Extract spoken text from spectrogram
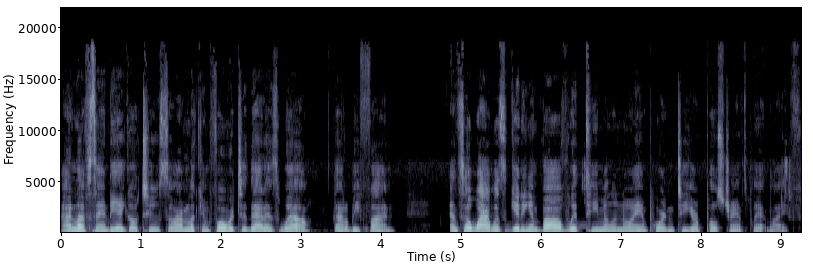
I love San Diego too, so I'm looking forward to that as well. That'll be fun. And so, why was getting involved with Team Illinois important to your post transplant life?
